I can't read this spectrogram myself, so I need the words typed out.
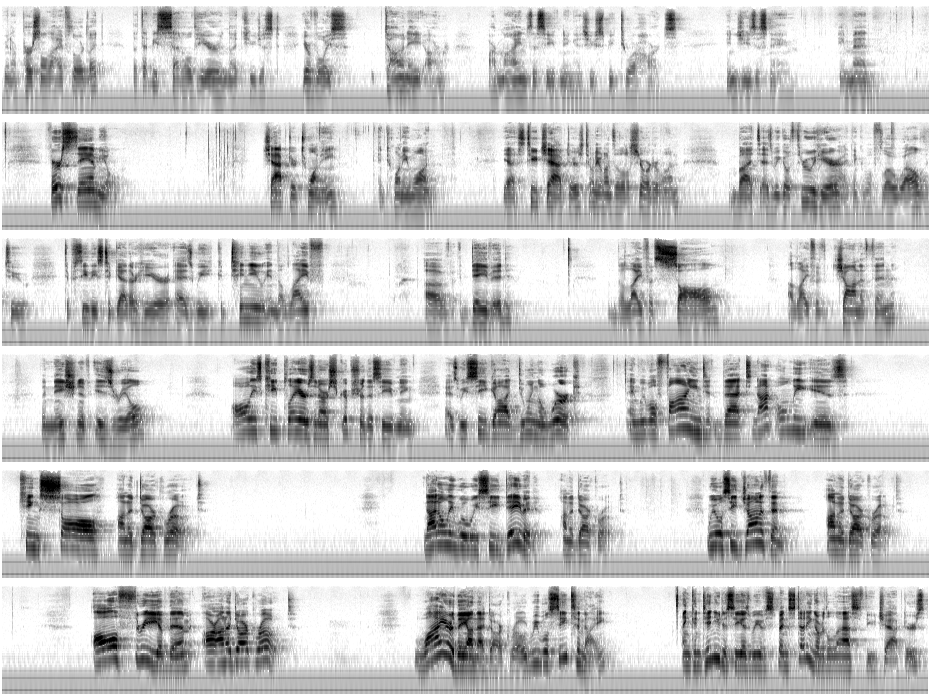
in our personal life, Lord, let, let that be settled here and let you just, your voice dominate our, our minds this evening as you speak to our hearts. In Jesus' name, amen. 1 Samuel chapter 20 and 21. Yes, two chapters. 21's a little shorter one. But as we go through here, I think it will flow well to, to see these together here as we continue in the life of David, the life of Saul, a life of Jonathan, the nation of Israel, all these key players in our scripture this evening as we see God doing a work. And we will find that not only is King Saul on a dark road, not only will we see David on a dark road, we will see Jonathan on a dark road. All three of them are on a dark road. Why are they on that dark road? We will see tonight and continue to see as we've been studying over the last few chapters.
